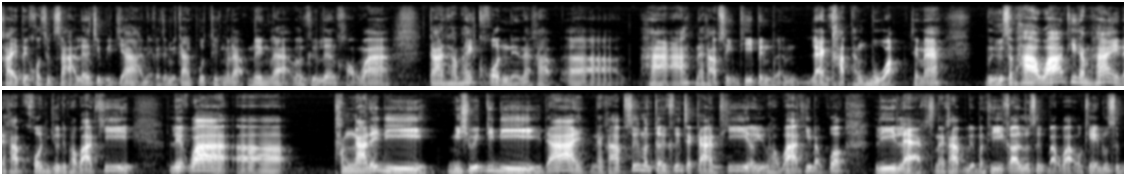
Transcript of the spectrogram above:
ใครเป็นคนศึกษาเรื่องจิตวิทยาเนี่ยก็จะมีการพูดถึงระดับหนึ่งแล้วมันคือเรื่องของว่าการทำให้คนเนี่ยนะครับหานะครับสิ่งที่เป็นเหมือนแรงขับทางบวกใช่ไหมหรือสภาวะที่ทำให้นะครับคนอยู่ในภาวะที่เรียกว่าทำงานได้ดี มีชีวิตที่ดีได้นะครับ ซึ่งมันเกิดขึ้นจากการที่เราอยู่ภาวะที่แบบพวกรีแลกซ์นะครับ หรือบางทีก็รู้สึกแบบว่าโอเค รู้สึก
